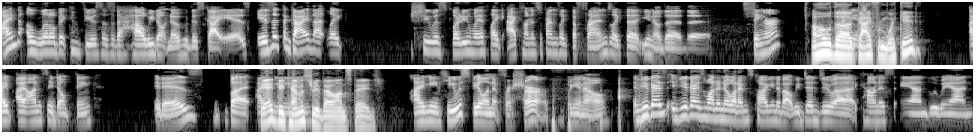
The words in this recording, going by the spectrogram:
I'm a little bit confused as to how we don't know who this guy is. Is it the guy that like she was flirting with like at Countess of Friends, like the friend, like the you know, the the singer? Oh, the I mean- guy from Wicked. I I honestly don't think it is, but They I had good chemistry though on stage. I mean, he was feeling it for sure. You know, if you guys if you guys want to know what I'm talking about, we did do a Countess and Luann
